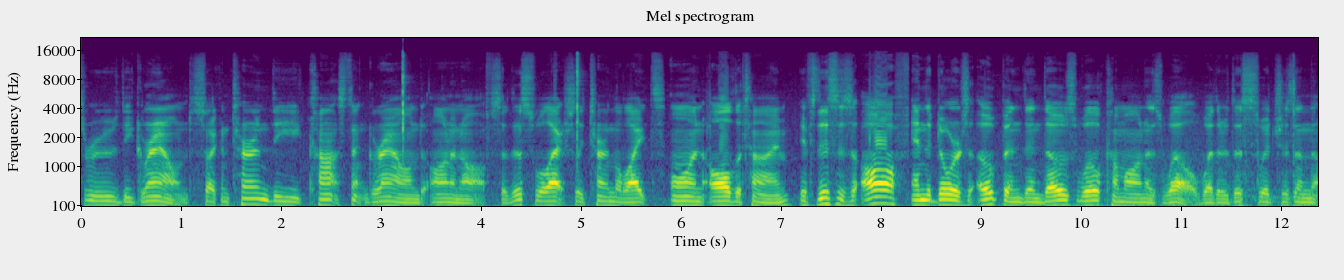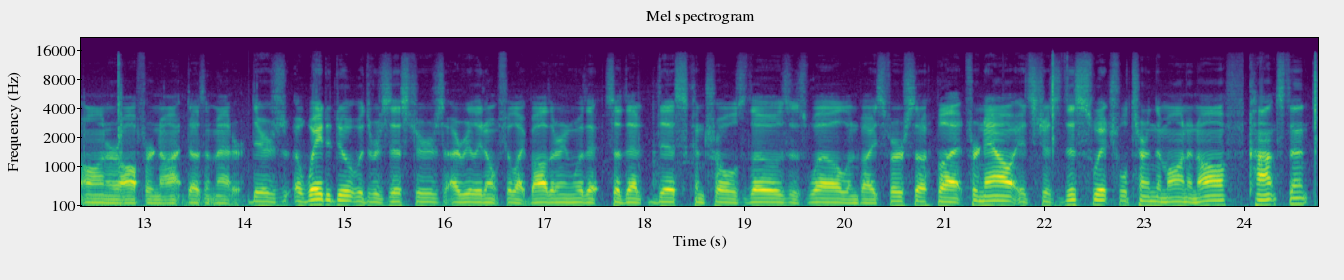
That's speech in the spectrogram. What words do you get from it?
through the ground. So I can turn the constant ground on and off. So this will actually turn the lights on all the time. If this is off and the door is open, then those will come on as well. Whether this switch is in the on or off or not, doesn't matter. There's a way to do it with resistors. I really don't feel like bothering with it so that this controls those as well and vice versa. But for now, it's just this switch will turn them on and off constant.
